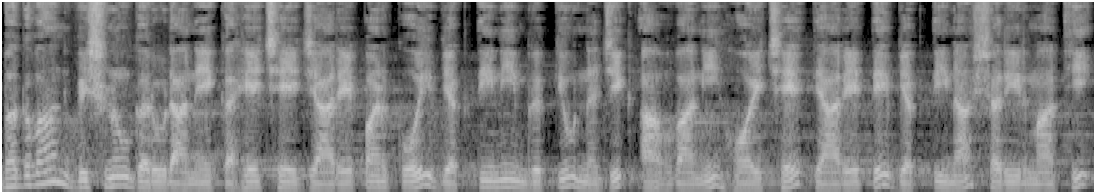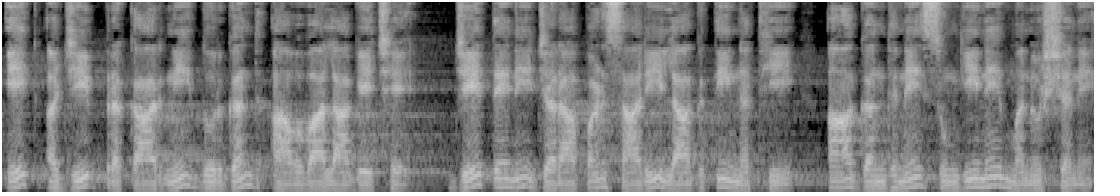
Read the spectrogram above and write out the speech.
ભગવાન વિષ્ણુ ગરુડાને કહે છે, જ્યારે પણ કોઈ વ્યક્તિની મૃત્યુ નજીક આવવાની હોય છે, ત્યારે તે વ્યક્તિના શરીરમાંથી એક અજીબ પ્રકારની દુર્ગંધ આવવા લાગે છે, જે તેને જરા પણ સારી લાગતી નથી, આ ગંધને સૂંઘીને મનુષ્યને.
